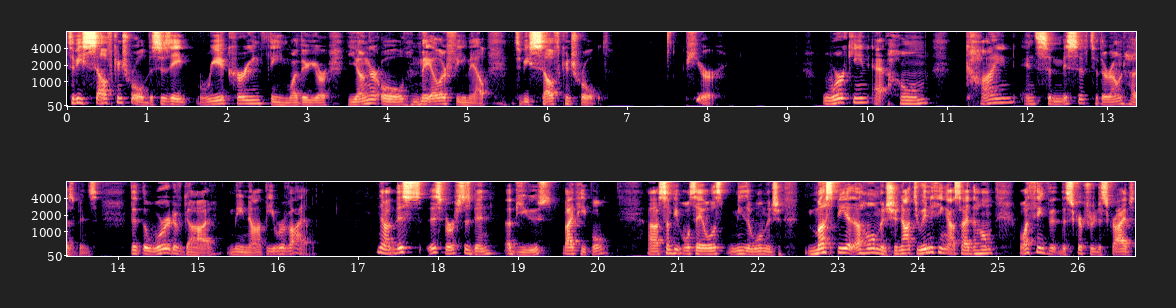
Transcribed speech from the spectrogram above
to be self controlled. This is a reoccurring theme, whether you're young or old, male or female, to be self controlled, pure, working at home, kind and submissive to their own husbands, that the word of God may not be reviled. Now, this, this verse has been abused by people. Uh, some people will say, well, this means a woman should, must be at the home and should not do anything outside the home. Well, I think that the scripture describes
